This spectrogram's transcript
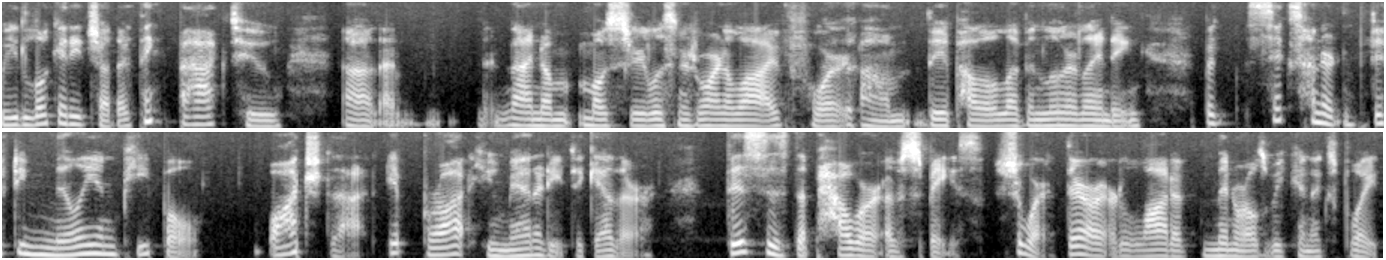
We look at each other. Think back to, uh, I know most of your listeners weren't alive for um, the Apollo 11 lunar landing, but 650 million people watched that. It brought humanity together. This is the power of space. Sure, there are a lot of minerals we can exploit,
